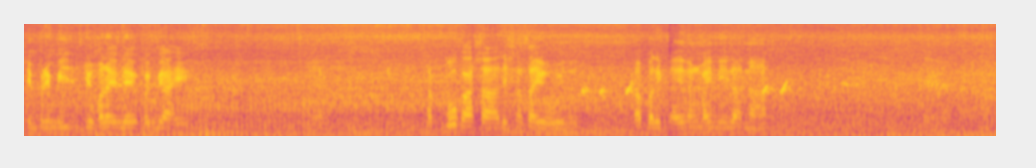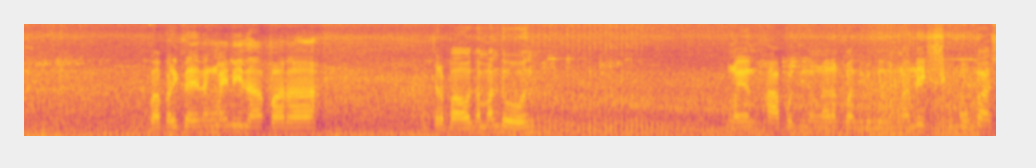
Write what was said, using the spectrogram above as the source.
siyempre medyo malayo pag biyahe. At bukas alis na tayo uwi babalik tayo ng Maynila na Ayan. babalik tayo ng Maynila para magtrabaho naman doon. Ngayon hapon din ang anak ko din ng alis. Bukas.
